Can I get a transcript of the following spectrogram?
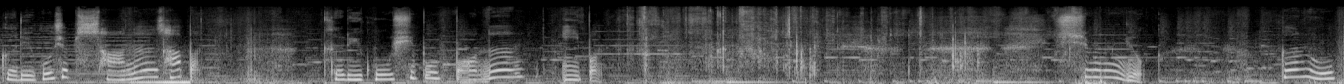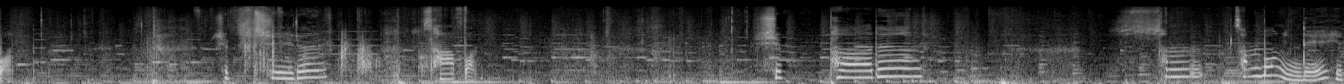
그리고 14는 4번. 그리고 15번은 2번 16은 5번. 17은 4번. 18은 3, 3번인데 얘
